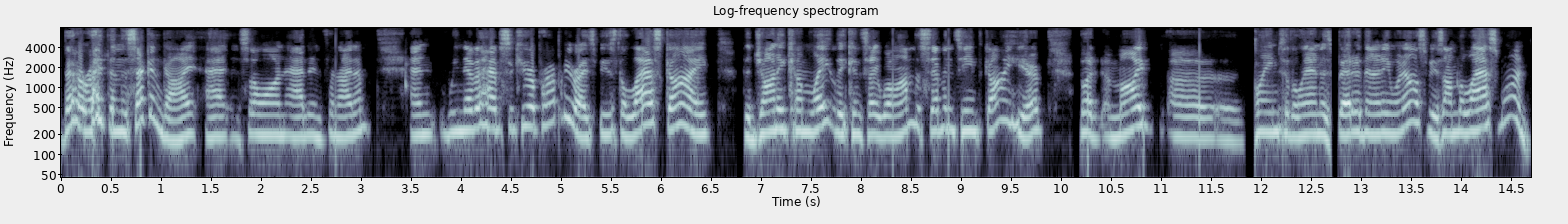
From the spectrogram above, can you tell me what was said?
better right than the second guy, and so on ad infinitum. And we never have secure property rights because the last guy, the Johnny come lately, can say, well, I'm the 17th guy here, but my uh, claim to the land is better than anyone else because I'm the last one.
